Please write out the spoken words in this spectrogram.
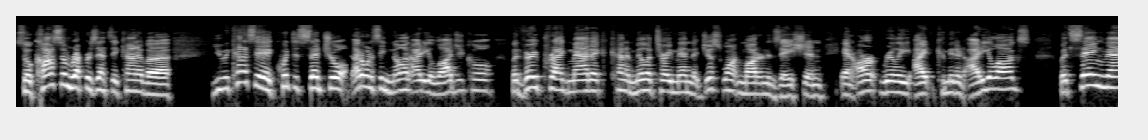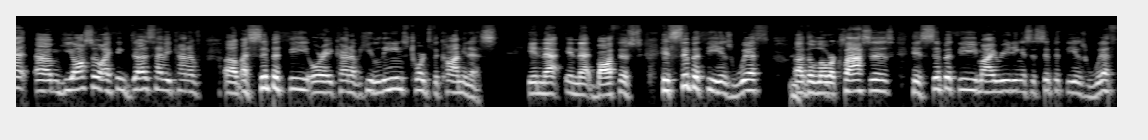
So Qasim represents a kind of a you would kind of say a quintessential, I don't want to say non ideological, but very pragmatic kind of military men that just want modernization and aren't really committed ideologues. But saying that, um, he also, I think, does have a kind of uh, a sympathy or a kind of he leans towards the communists in that in that Baathist. His sympathy is with uh, the lower classes. His sympathy, my reading is his sympathy is with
